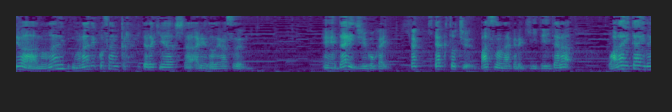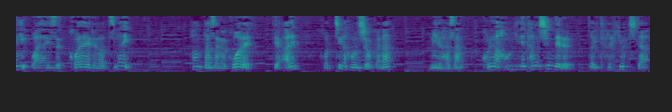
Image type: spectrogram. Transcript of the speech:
では、野良猫さんからいただきました。ありがとうございます。えー第15回、帰宅途中、バスの中で聞いていたら、笑いたいのに笑えず、こらえるの辛い。パンタンさんが壊れ、ってあれ？こっちが本性かな？ミルハさん、これは本気で楽しんでる。といただきました。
